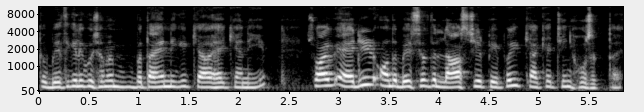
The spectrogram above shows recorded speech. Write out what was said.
तो बेसिकली कुछ हमें बताया नहीं कि क्या है, क्या नहीं है। So I added on the basis of the last year paper क्या क्या चेंज हो सकता है।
